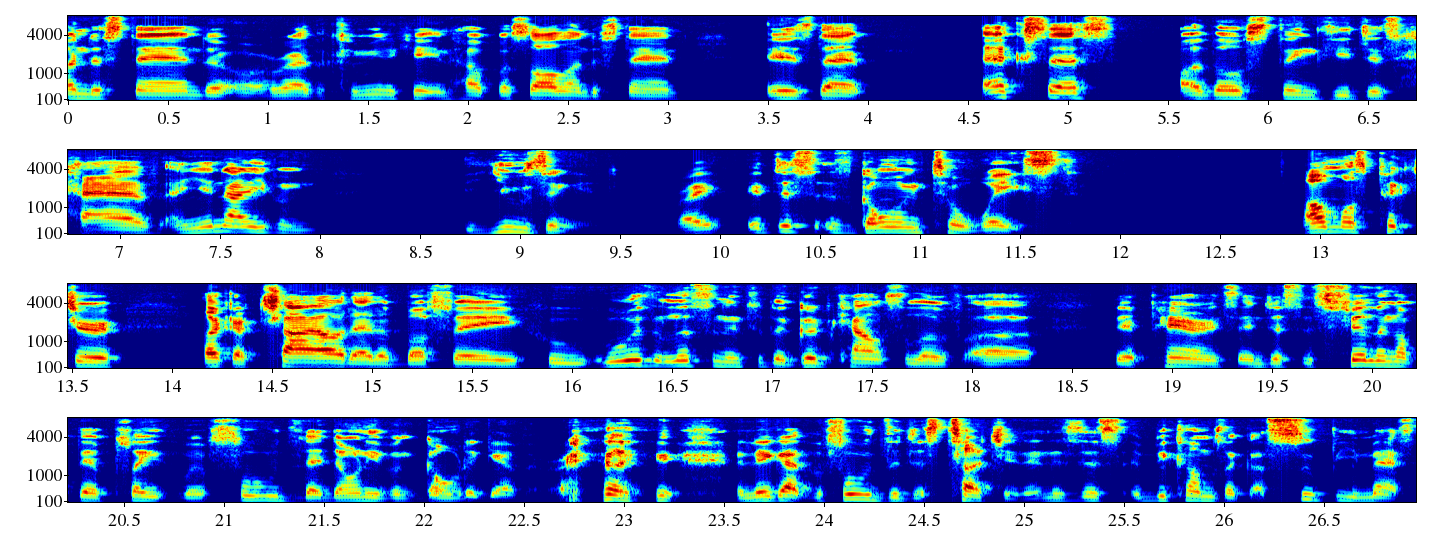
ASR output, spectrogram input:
understand, or rather communicate and help us all understand, is that excess are those things you just have and you're not even using it, right? It just is going to waste. Almost picture like a child at a buffet who who isn't listening to the good counsel of uh, their parents and just is filling up their plate with foods that don't even go together, right? and they got the foods that just touch it, and it's just it becomes like a soupy mess.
